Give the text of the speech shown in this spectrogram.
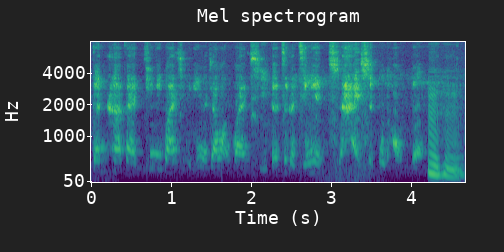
跟他在亲密关系里面的交往关系的这个经验值还是不同的。嗯哼。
